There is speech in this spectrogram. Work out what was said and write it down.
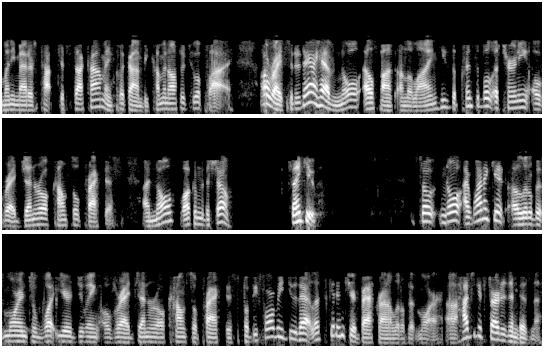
moneymatterstoptips.com, and click on Become an Author to apply. All right, so today I have Noel Elfant on the line. He's the principal attorney over at General Counsel Practice. Uh, Noel, welcome to the show. Thank you. So, Noel, I want to get a little bit more into what you're doing over at General Counsel Practice. But before we do that, let's get into your background a little bit more. Uh, how'd you get started in business?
